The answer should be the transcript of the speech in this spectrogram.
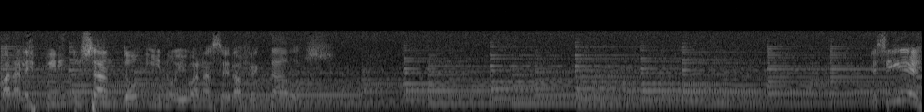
para el Espíritu Santo y no iban a ser afectados. ¿Me sigue?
